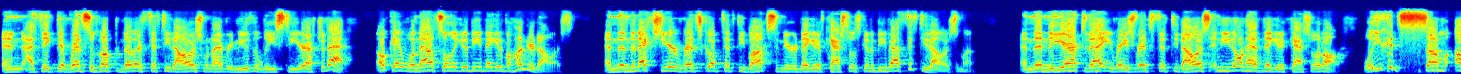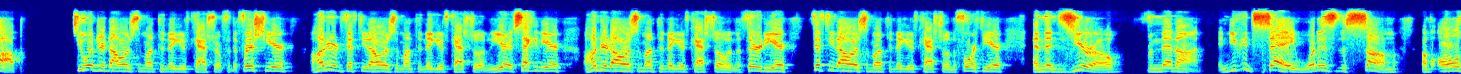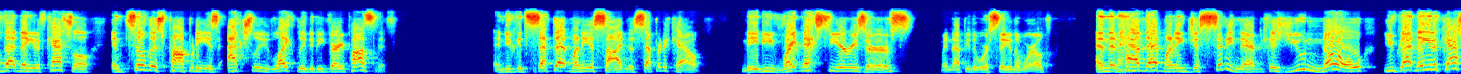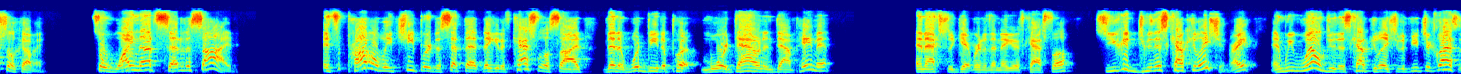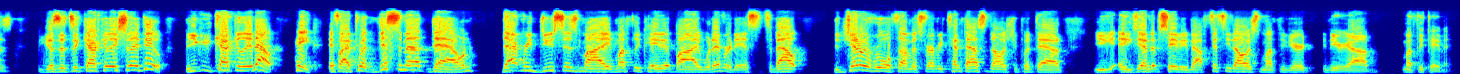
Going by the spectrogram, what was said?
And I think the rents will go up another $50 when I renew the lease the year after that. Okay, well, now it's only going to be negative $100. And then the next year, rents go up 50 bucks and your negative cash flow is going to be about $50 a month. And then the year after that, you raise rents $50 and you don't have negative cash flow at all. Well, you could sum up $200 a month in negative cash flow for the first year, $150 a month in negative cash flow in the year, second year, $100 a month in negative cash flow in the third year, $50 a month in negative cash flow in the fourth year, and then zero from then on. And you could say, what is the sum of all of that negative cash flow until this property is actually likely to be very positive? And you could set that money aside in a separate account, maybe right next to your reserves, might not be the worst thing in the world, and then have that money just sitting there because you know you've got negative cash flow coming. So why not set it aside? It's probably cheaper to set that negative cash flow aside than it would be to put more down in down payment and actually get rid of the negative cash flow. So you could do this calculation, right? And we will do this calculation in future classes because it's a calculation I do. But you can calculate out, hey, if I put this amount down, that reduces my monthly payment by whatever it is. It's about the general rule of thumb is for every ten thousand dollars you put down, you, you, end up saving about fifty dollars a month in your in your uh, monthly payment.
